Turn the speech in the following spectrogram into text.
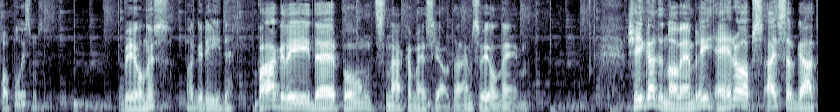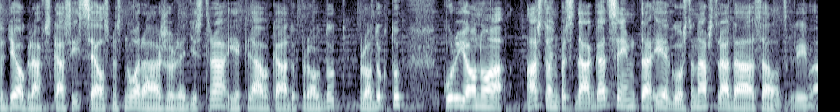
Populisms. Vilnis, Pagrīde. pagrīdē, punkts. Nākamais jautājums Vilnīm. Šī gada novembrī Eiropas aizsargātu geogrāfiskās izcelsmes norāžu reģistrā iekļāva kādu produktu, produktu kuru jau no 18. gadsimta iegūst un apstrādā salātsgrīvā.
